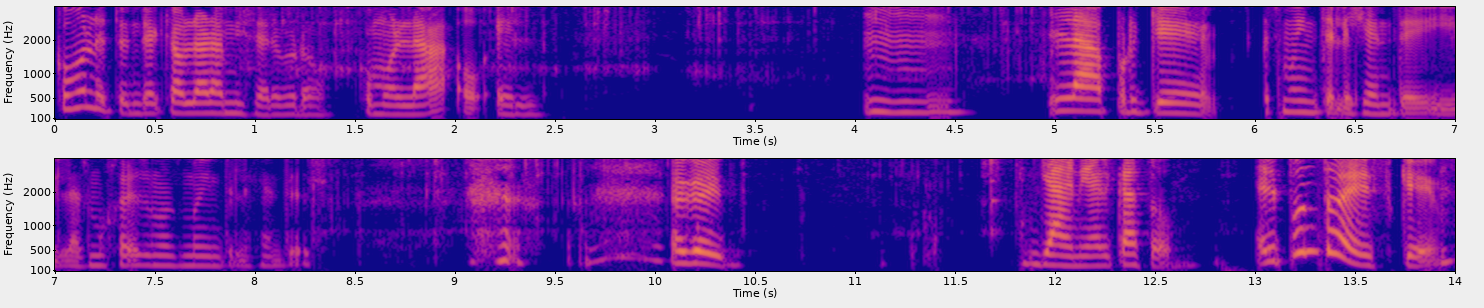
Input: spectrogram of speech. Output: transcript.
¿Cómo le tendría que hablar a mi cerebro? ¿Como la o él? Mm, la, porque es muy inteligente y las mujeres somos muy inteligentes. ok. Ya, ni al caso. El punto es que...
